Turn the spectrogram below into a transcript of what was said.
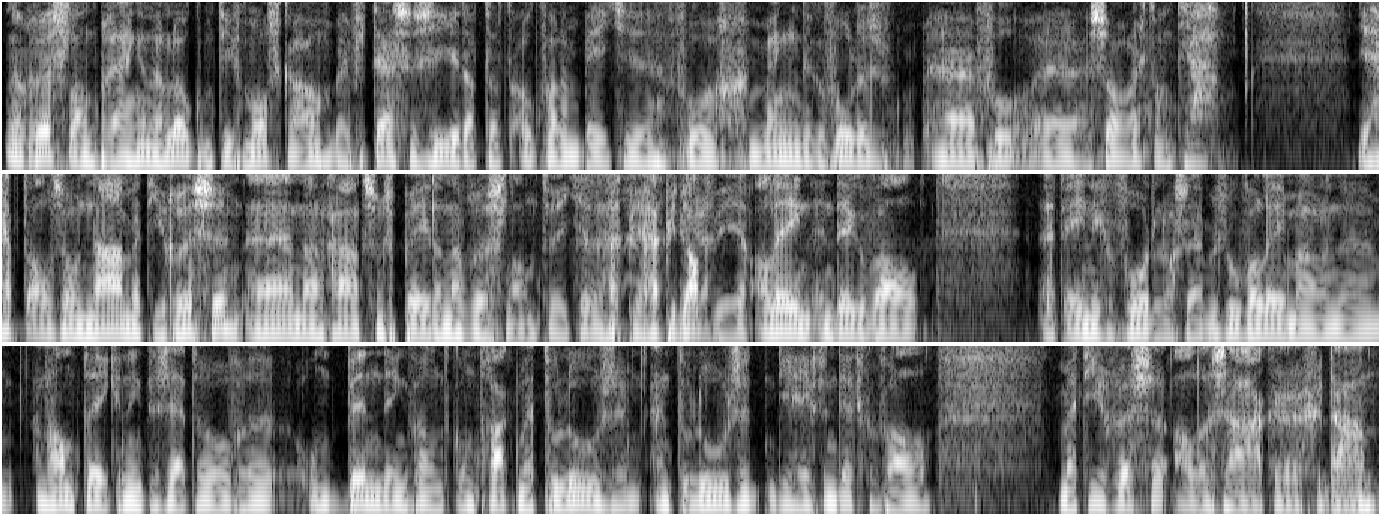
naar Rusland brengen, naar Lokomotiv Moskou. Bij Vitesse zie je dat dat ook wel een beetje voor gemengde gevoelens eh, voel- eh, zorgt. Want ja, je hebt al zo'n naam met die Russen. En dan gaat zo'n speler naar Rusland, weet je. Dan heb je, heb je dat Ja. weer. Alleen in dit geval... Het enige voordeel was, ze hebben ze hoeven alleen maar een, eh, een handtekening te zetten over de ontbinding van het contract met Toulouse. En Toulouse die heeft in dit geval met die Russen alle zaken gedaan.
